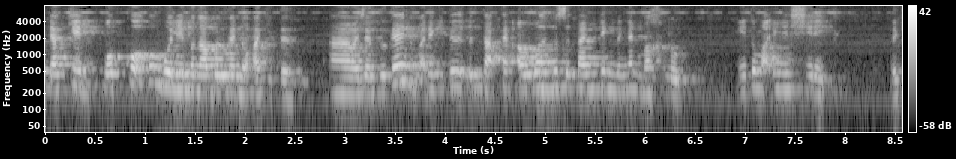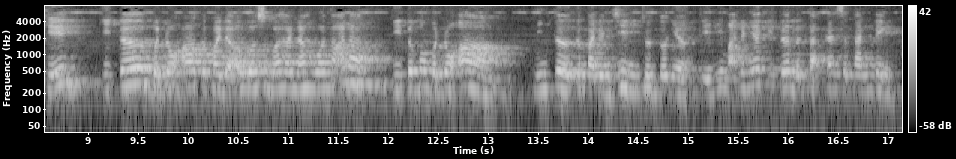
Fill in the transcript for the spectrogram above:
yakin pokok pun boleh mengabulkan doa kita. Ha, macam tu kan, maknanya kita letakkan Allah itu setanding dengan makhluk. Itu maknanya syirik. Okey, kita berdoa kepada Allah Subhanahu Wa Taala. Kita pun berdoa minta kepada jin contohnya. Okay, ini maknanya kita letakkan setanding.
